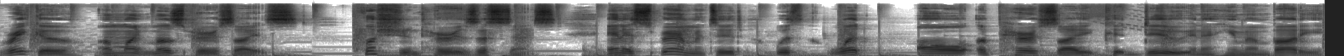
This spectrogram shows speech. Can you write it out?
Reiko, unlike most parasites, questioned her existence and experimented with what all a parasite could do in a human body.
